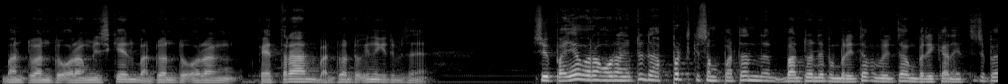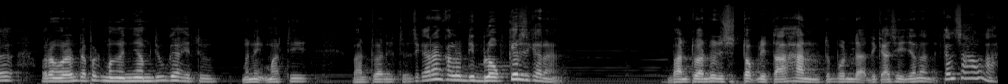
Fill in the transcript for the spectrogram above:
Bantuan untuk orang miskin, bantuan untuk orang veteran, bantuan untuk ini gitu misalnya. Supaya orang-orang itu dapat kesempatan bantuan dari pemerintah, pemerintah memberikan itu supaya orang-orang dapat mengenyam juga itu, menikmati bantuan itu. Sekarang kalau diblokir sekarang, bantuan itu di stop ditahan ataupun tidak dikasih jalan. Kan salah.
